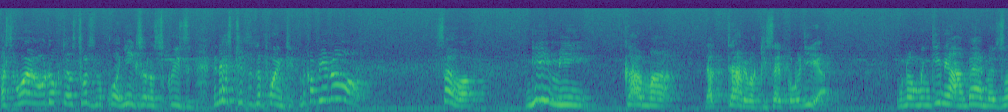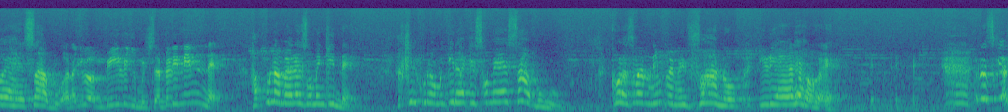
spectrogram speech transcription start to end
Asa wewe doctor, stories zimekuwa nyingi sana siku hizi, nenda straight to the point. Nikamwambia no, sawa, mimi kama daktari wa kisaikolojia kuna mwingine ambaye amezoea hesabu, anajua mbili jumlisha mbili ni nne, hakuna maelezo mengine. Lakini kuna mwingine hajasomea hesabu, kwa lazima nimpe mifano ili aelewe. Unasikia,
